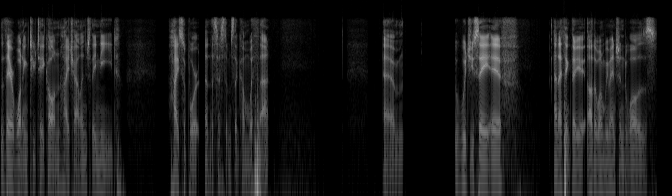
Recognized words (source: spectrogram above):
they're wanting to take on high challenge, they need high support and the systems that come with that. Um, would you say if, and I think the other one we mentioned was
